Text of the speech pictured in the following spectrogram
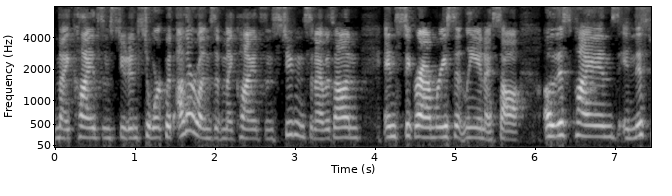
my clients and students to work with other ones of my clients and students. And I was on Instagram recently and I saw, oh, this client's in this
